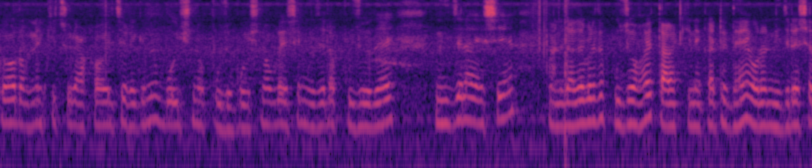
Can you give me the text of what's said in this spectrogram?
টর অনেক কিছু রাখা হয়েছে। এটা কিন্তু বৈষ্ণব পুজো। বৈষ্ণবরা এসে নিজেরা পুজো দেয়। নিজেরা এসে মানে যাদের বাড়িতে পুজো হয়, তারা কিনে কাটে দেয়। ওরা নিজেরা এসে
